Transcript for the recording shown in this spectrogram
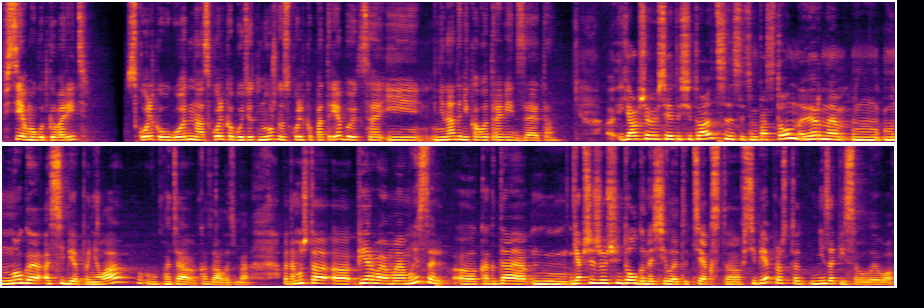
все могут говорить сколько угодно, сколько будет нужно, сколько потребуется, и не надо никого травить за это. Я вообще во всей этой ситуации с этим постом, наверное, многое о себе поняла, хотя казалось бы. Потому что э, первая моя мысль, э, когда... Э, я вообще же очень долго носила этот текст э, в себе, просто не записывала его.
